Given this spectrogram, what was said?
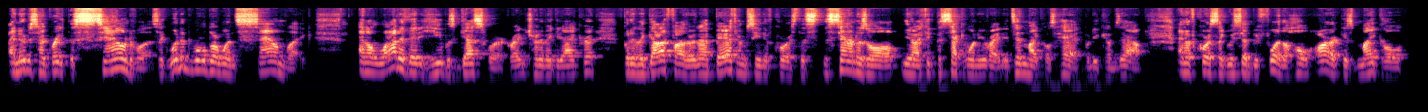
I noticed how great the sound was. Like, what did World War One sound like? And a lot of it, he was guesswork, right? Trying to make it accurate. But in The Godfather, in that bathroom scene, of course, the, the sound is all, you know, I think the second one, you're right, it's in Michael's head when he comes out. And of course, like we said before, the whole arc is Michael,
